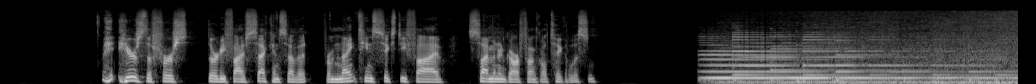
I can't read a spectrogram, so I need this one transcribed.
Here's the first 35 seconds of it from 1965. Simon and Garfunkel, take a listen.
